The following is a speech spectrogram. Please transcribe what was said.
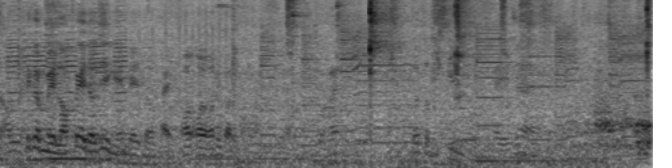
酒嘅。呢個未落啤酒之前嘅味道係，我我我呢個嚟講，做咩？嗰種鮮甜味真係。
